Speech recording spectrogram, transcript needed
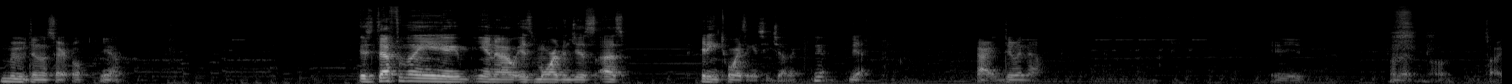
moved in a circle. Yeah. It's definitely, you know, is more than just us hitting toys against each other. Yeah. Yeah. All right, do it now. Idiot. I'm not- oh, sorry.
